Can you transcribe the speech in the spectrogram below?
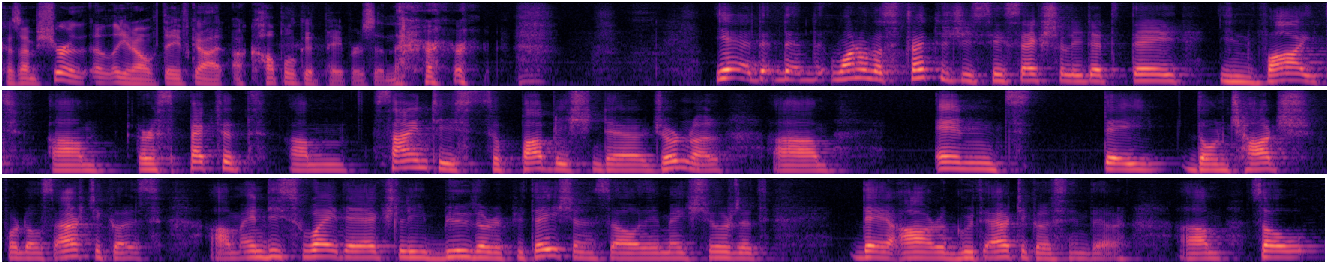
Because I'm sure uh, you know they've got a couple good papers in there. yeah, the, the, one of the strategies is actually that they invite um, respected um, scientists to publish in their journal, um, and they don't charge for those articles. Um, and this way they actually build a reputation, so they make sure that there are good articles in there. Um, so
